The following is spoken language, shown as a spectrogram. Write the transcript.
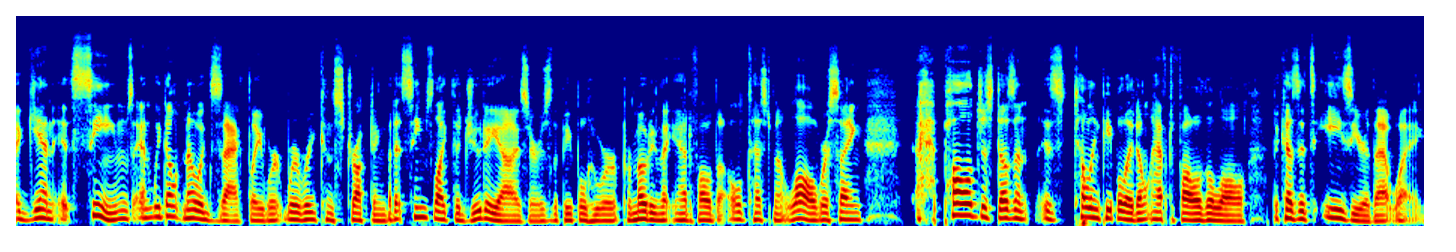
again, it seems, and we don't know exactly, we're, we're reconstructing, but it seems like the Judaizers, the people who were promoting that you had to follow the Old Testament law, were saying Paul just doesn't, is telling people they don't have to follow the law because it's easier that way.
